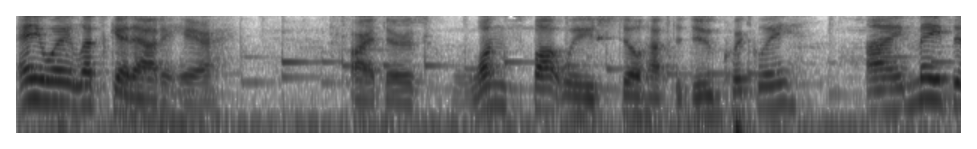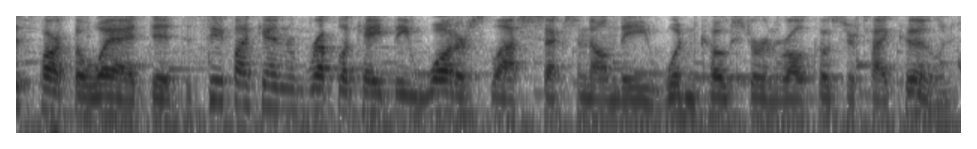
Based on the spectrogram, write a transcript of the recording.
Anyway, let's get out of here. Alright, there's one spot we still have to do quickly. I made this part the way I did to see if I can replicate the water splash section on the wooden coaster in Roller Coaster Tycoon.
